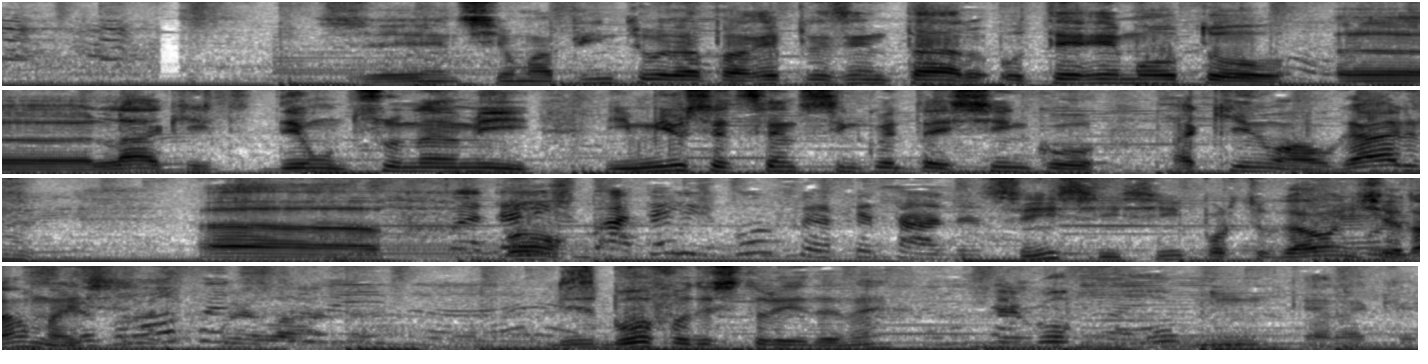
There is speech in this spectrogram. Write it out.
Gente, uma pintura para representar o terremoto eh, lá que deu um tsunami em 1755 aqui no Algarve. Ah, Até, bom, Lisboa, até Lisboa foi afetada. sim, sim, sim, Portugal em geral, mas Foi lá, né? Lisboa foi destruída, né? Pegou fogo. Hum, caraca.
